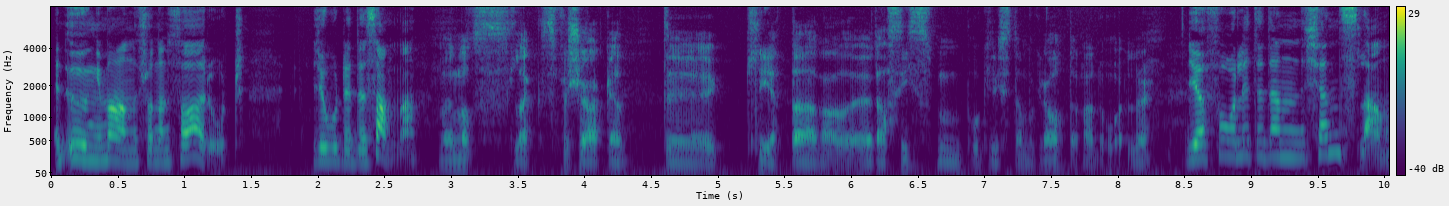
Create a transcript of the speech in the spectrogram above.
en ung man från en förort gjorde detsamma. Det något slags försök att eh, kleta rasism på Kristdemokraterna då eller? Jag får lite den känslan.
